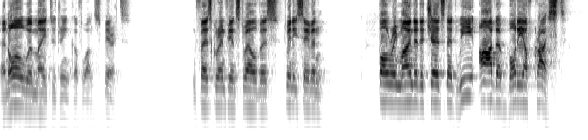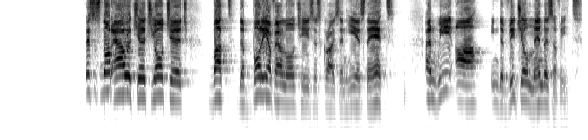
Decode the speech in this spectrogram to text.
and all were made to drink of one spirit. In 1 Corinthians 12, verse 27, Paul reminded the church that we are the body of Christ. This is not our church, your church, but the body of our Lord Jesus Christ, and He is the head. And we are individual members of it.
